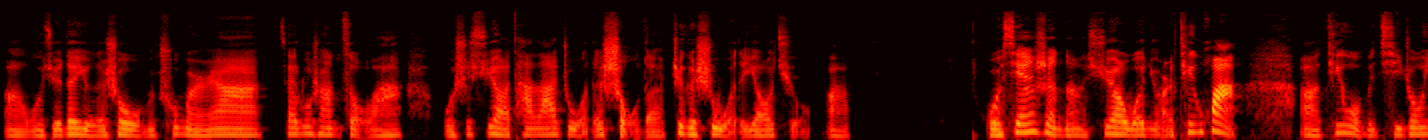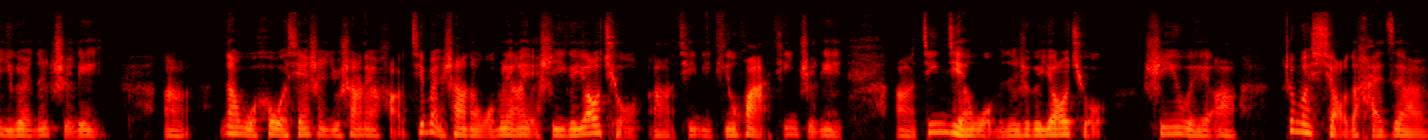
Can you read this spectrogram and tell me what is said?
嗯，我觉得有的时候我们出门啊，在路上走啊，我是需要她拉住我的手的，这个是我的要求啊。我先生呢，需要我女儿听话啊，听我们其中一个人的指令啊。那我和我先生就商量好，基本上呢，我们俩也是一个要求啊，请你听话，听指令啊。精简我们的这个要求，是因为啊，这么小的孩子啊，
